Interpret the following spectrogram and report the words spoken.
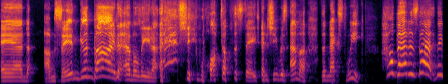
And I'm saying goodbye to Emmalina. she walked off the stage and she was Emma the next week. How bad is that? They,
